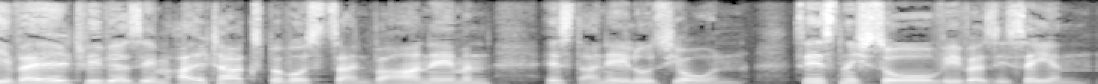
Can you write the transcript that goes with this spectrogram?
die Welt, wie wir sie im Alltagsbewusstsein wahrnehmen, ist eine Illusion. Sie ist nicht so, wie wir sie sehen.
